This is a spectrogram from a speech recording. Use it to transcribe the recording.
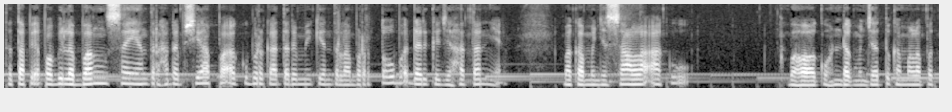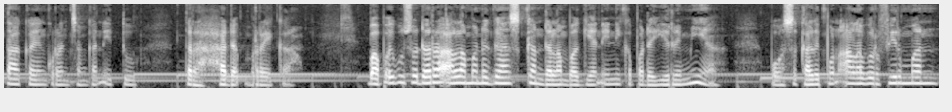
Tetapi apabila bangsa yang terhadap siapa aku berkata demikian telah bertobat dari kejahatannya, maka menyesalah aku bahwa aku hendak menjatuhkan malapetaka yang kurancangkan itu terhadap mereka. Bapak ibu saudara Allah menegaskan dalam bagian ini kepada Yeremia bahwa sekalipun Allah berfirman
